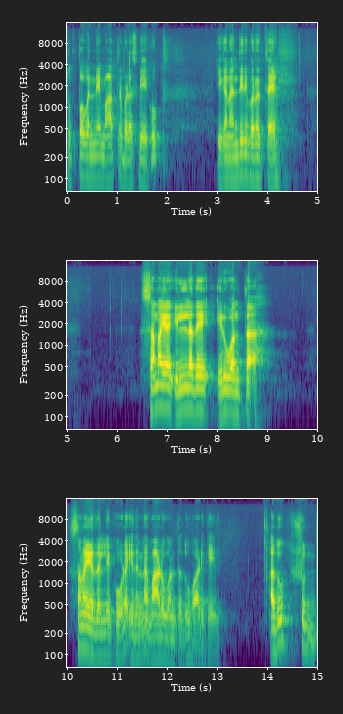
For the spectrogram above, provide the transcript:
ತುಪ್ಪವನ್ನೇ ಮಾತ್ರ ಬಳಸಬೇಕು. ಈಗ ನಂದಿನಿ ಬರುತ್ತೆ. ಸಮಯ ಇಲ್ಲದೆ ಇರುವಂಥ ಸಮಯದಲ್ಲಿ ಕೂಡ ಇದನ್ನು ಮಾಡುವಂಥದ್ದು ವಾಡಿಕೆ ಇದೆ. ಅದು ಶುದ್ಧ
